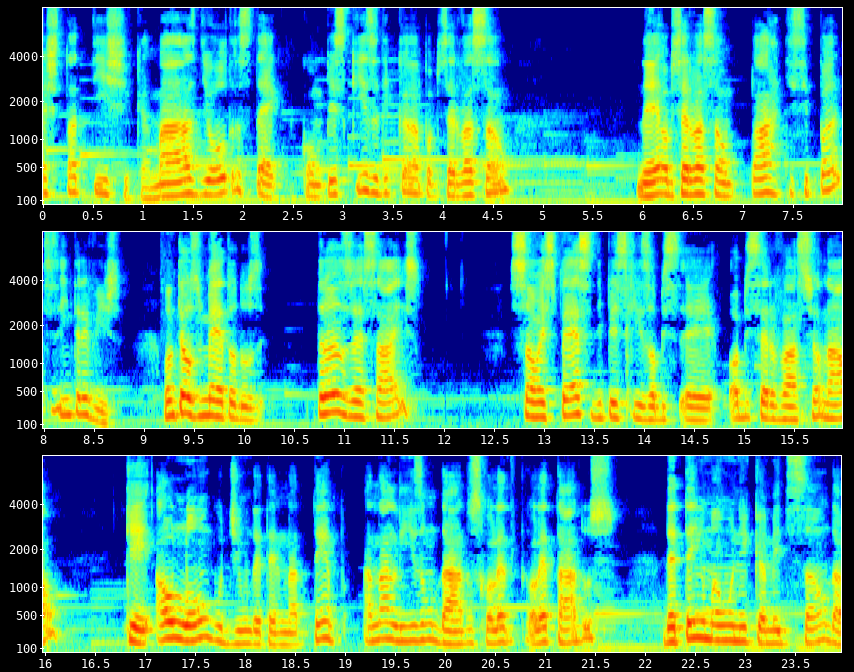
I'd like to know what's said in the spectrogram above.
estatística, mas de outras técnicas, como pesquisa de campo, observação, né, observação, participantes e entrevista. Vamos ter os métodos transversais, são espécies de pesquisa é, observacional que, ao longo de um determinado tempo, analisam dados coletados, detêm uma única medição da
